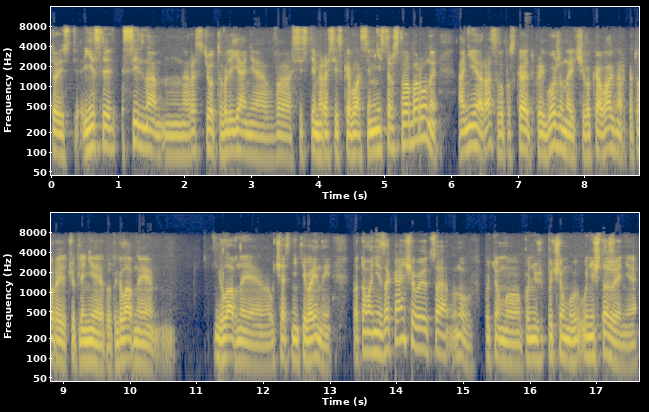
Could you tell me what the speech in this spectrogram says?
То есть, если сильно растет влияние в системе российской власти Министерства обороны, они раз выпускают Пригожина и ЧВК «Вагнер», которые чуть ли не тут главные главные участники войны. Потом они заканчиваются ну, путем, путем уничтожения.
